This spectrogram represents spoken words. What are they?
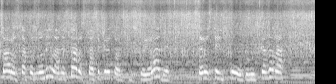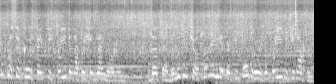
староста позвонила, не староста, а секретар сільської ради Старостинського округу сказала, попроси когось, хай хтось поїде, напише заяву за тебе. Ну, дівчат, в мене є такі подруги, що поїдуть і напишуть.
